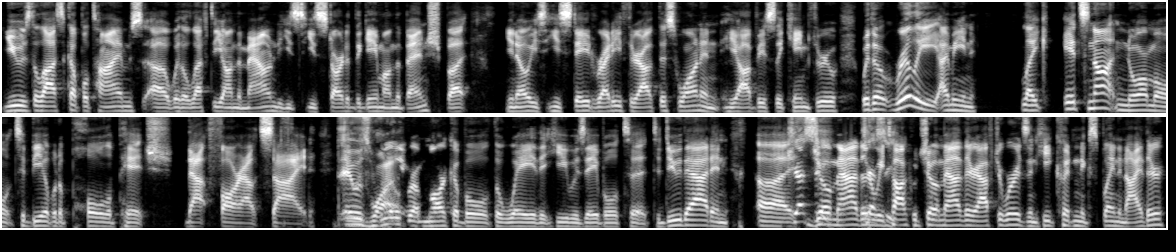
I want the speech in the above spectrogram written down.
used the last couple times uh, with a lefty on the mound. He's he's started the game on the bench, but you know he's he stayed ready throughout this one, and he obviously came through with a really, I mean, like it's not normal to be able to pull a pitch that far outside. It was wild. really remarkable the way that he was able to to do that. And uh, Jesse, Joe Mather, we talked with Joe Mather afterwards, and he couldn't explain it either.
